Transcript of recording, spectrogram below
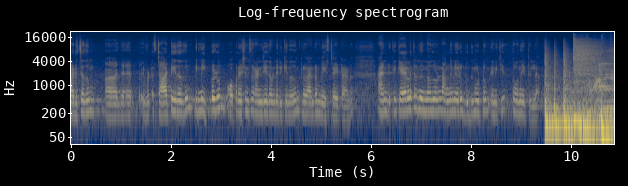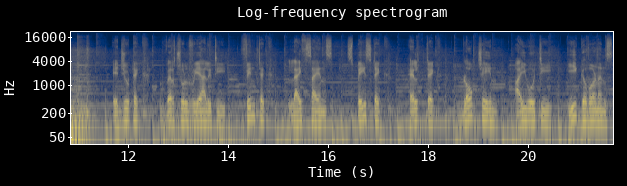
പഠിച്ചതും ഇവിടെ സ്റ്റാർട്ട് ചെയ്തതും പിന്നെ ഇപ്പോഴും ഓപ്പറേഷൻസ് റൺ ചെയ്തുകൊണ്ടിരിക്കുന്നതും ട്രിവാൻഡ്രം ബേസ്ഡ് ആയിട്ടാണ്. ആൻഡ് കേരളത്തിൽ നിന്നതുകൊണ്ട് അങ്ങനെ ഒരു ബുദ്ധിമുട്ടും എനിക്ക് തോന്നിയിട്ടില്ല. Edutech virtual reality fintech life science space tech health tech blockchain I O T E governance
